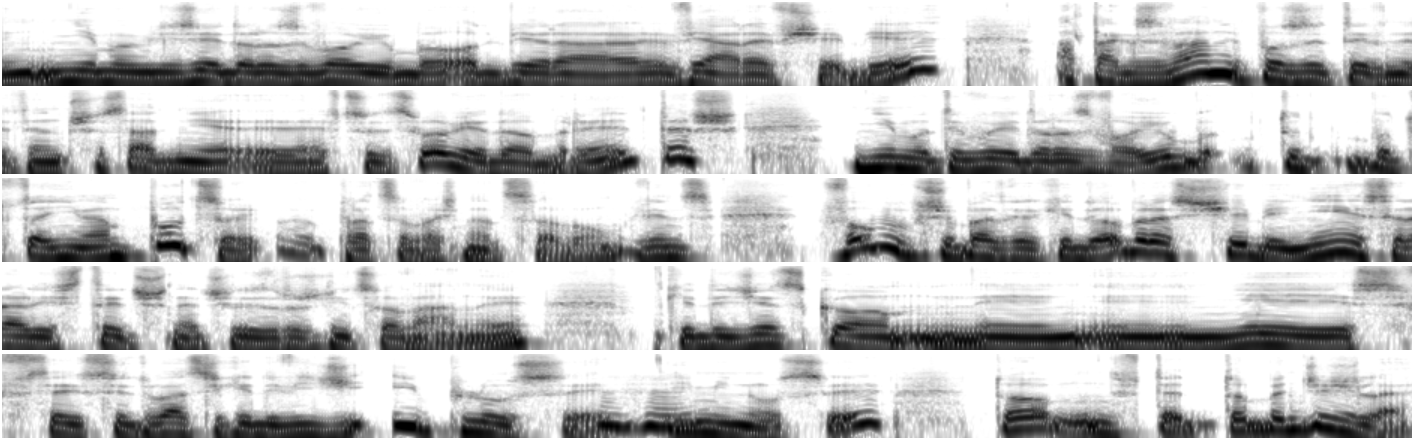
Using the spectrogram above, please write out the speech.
nie mobilizuje do rozwoju, bo odbiera wiarę w siebie, a tak zwany pozytywny, ten przesadnie e, w cudzysłowie dobry, też nie motywuje do rozwoju, bo, tu, bo tutaj nie mam po co pracować nad sobą. Więc w obu przypadkach, kiedy obraz siebie nie jest realistyczny, czyli zróżnicowany, kiedy dziecko y, y, nie jest w tej sytuacji, kiedy widzi i plusy, i minusy, to wtedy to będzie źle.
